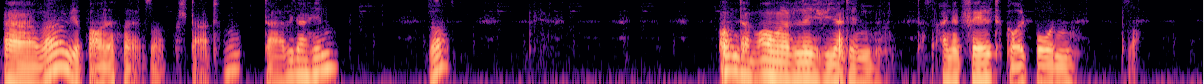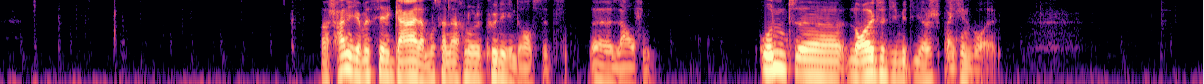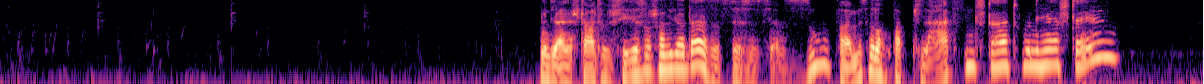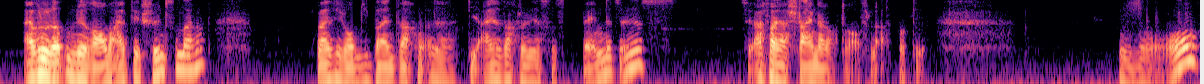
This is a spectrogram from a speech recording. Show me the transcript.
Aber wir bauen erstmal so Statue da wieder hin. So. Und dann brauchen wir natürlich wieder den, das eine Feld, Goldboden. So. Wahrscheinlich, aber ist ja egal, da muss danach nur eine Königin drauf sitzen, äh, laufen. Und äh, Leute, die mit ihr sprechen wollen. Und die eine Statue steht jetzt schon wieder da. Das ist, das ist ja super. Müssen wir noch ein paar Platin-Statuen herstellen? Einfach nur, um den Raum halbwegs schön zu machen. Ich weiß nicht, warum die beiden Sachen, äh, die eine Sache schon wieder suspended ist. Ach, weil der Stein da noch drauf lag. Okay. So.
